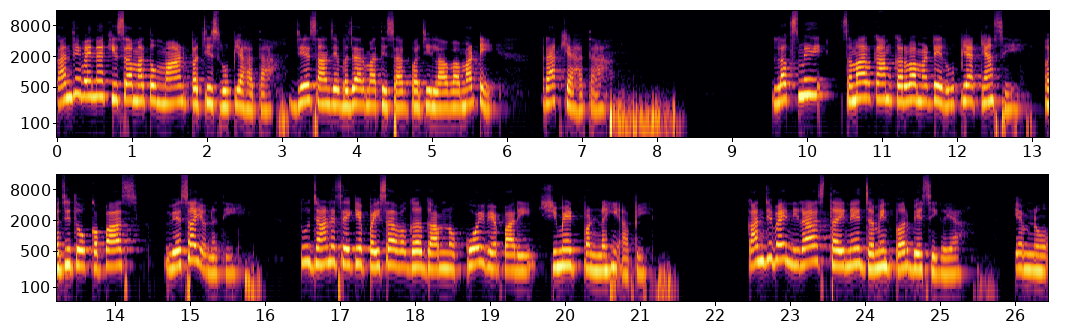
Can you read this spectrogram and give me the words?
કાનજીભાઈના ખિસ્સામાં તો માંડ પચીસ રૂપિયા હતા, જે સાંજે બજારમાંથી શાકભાજી લાવવા માટે રાખ્યા હતા. લક્ષ્મી સમારકામ કરવા માટે રૂપિયા ક્યાં છે? હજી તો કપાસ વેસાયો નથી. તું જાણે છે કે પૈસા વગર ગામનો કોઈ વેપારી સિમેન્ટ પણ નહીં આપે. કાનજીભાઈ નિરાશ થઈને જમીન પર બેસી ગયા. એમનું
